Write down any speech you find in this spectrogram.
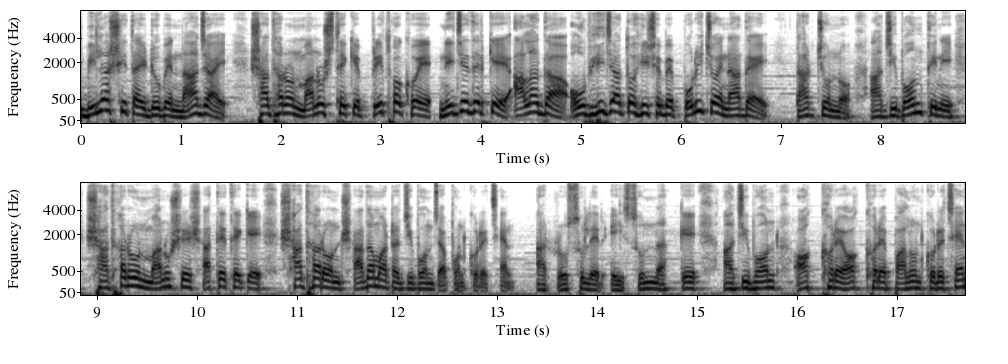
বিলাসিতায় ডুবে না যায়, সাধারণ মানুষ থেকে পৃথক হয়ে নিজেদেরকে আলাদা অভিজাত হিসেবে পরিচয় না দেয়, তার জন্য আজীবন তিনি সাধারণ মানুষের সাথে থেকে সাধারণ সাদামাটা জীবনযাপন করেছেন। আর রসুলের এই সুন্নাহকে আজীবন অক্ষরে অক্ষরে পালন করেছেন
